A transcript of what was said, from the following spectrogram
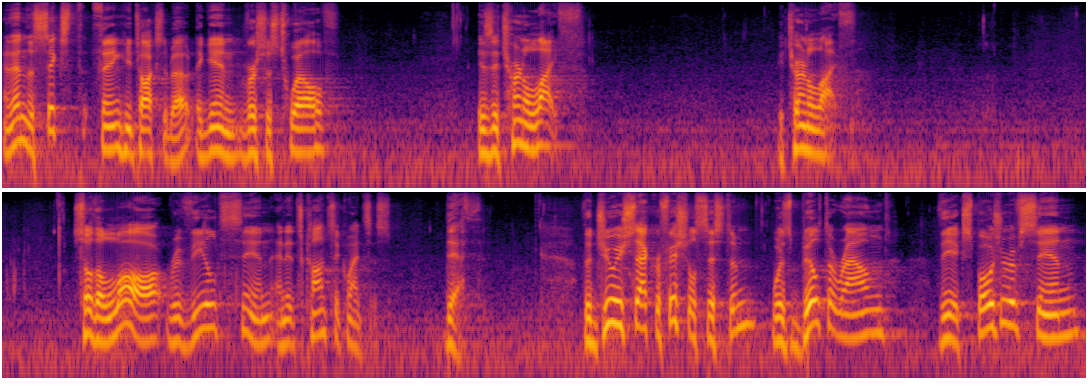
And then the sixth thing he talks about, again, verses 12, is eternal life. Eternal life. So the law revealed sin and its consequences, death. The Jewish sacrificial system was built around the exposure of sin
